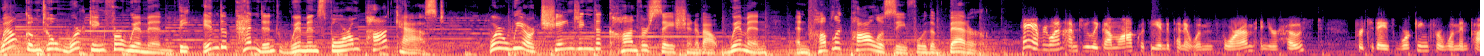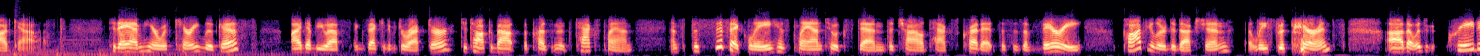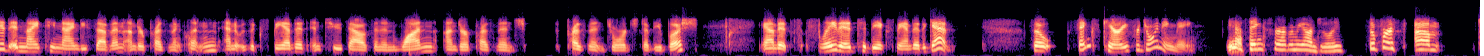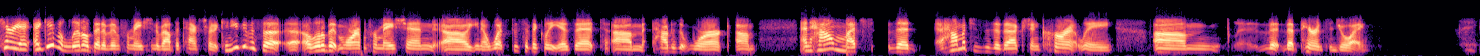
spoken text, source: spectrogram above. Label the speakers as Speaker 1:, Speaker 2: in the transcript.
Speaker 1: Welcome to Working for Women, the Independent Women's Forum podcast, where we are changing the conversation about women and public policy for the better.
Speaker 2: Hey everyone, I'm Julie Gunlock with the Independent Women's Forum and your host for today's Working for Women podcast. Today I'm here with Carrie Lukas, IWF's Executive Director, to talk about the President's tax plan and specifically his plan to extend the child tax credit. This is a very popular deduction, at least with parents, uh, that was created in 1997 under President Clinton, and it was expanded in 2001 under President President George W. Bush, and it's slated to be expanded again. So, thanks, Carrie, for joining me.
Speaker 3: Yeah, thanks for having me on, Julie.
Speaker 2: So, first, um, Carrie, I, I gave a little bit of information about the tax credit. Can you give us a, a little bit more information? Uh, you know, what specifically is it? Um, how does it work? Um, and how much the how much is the deduction currently um, that, that parents enjoy.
